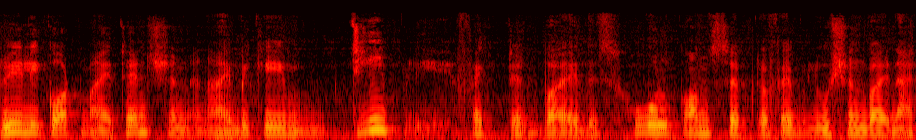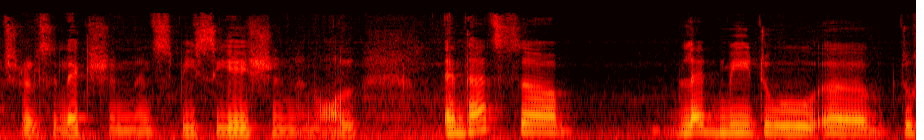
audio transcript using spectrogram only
really caught my attention, and I became deeply affected by this whole concept of evolution by natural selection and speciation and all and that's uh, led me to uh, to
